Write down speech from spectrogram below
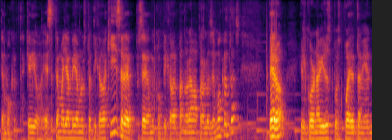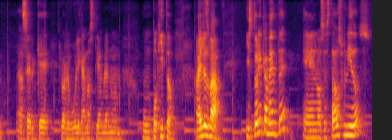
Demócrata. ¿Qué digo? Ese tema ya habíamos platicado aquí, se ve, se ve muy complicado el panorama para los demócratas, pero el coronavirus pues puede también hacer que los republicanos tiemblen un, un poquito. Ahí les va. Históricamente, en los Estados Unidos,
